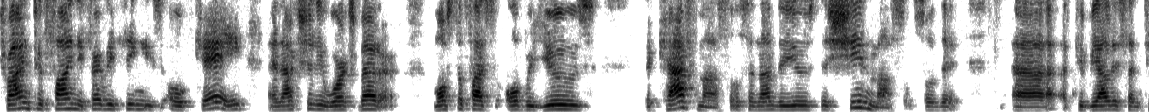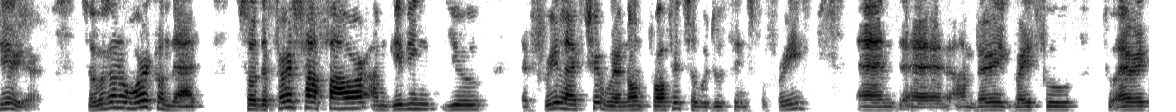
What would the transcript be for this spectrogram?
trying to find if everything is okay and actually works better. Most of us overuse the calf muscles and underuse the shin muscles, so the uh, tibialis anterior. So we're going to work on that. So the first half hour, I'm giving you a free lecture. We're a nonprofit, so we do things for free. And uh, I'm very grateful to Erik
